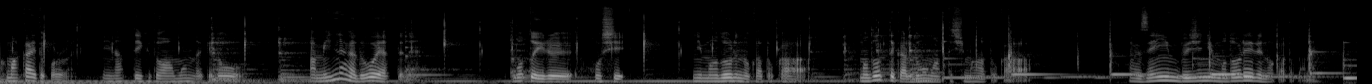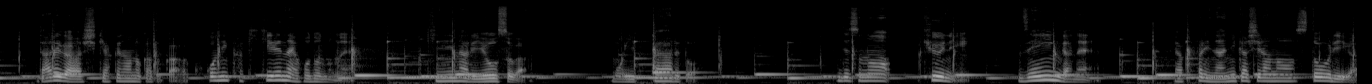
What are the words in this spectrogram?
細かいところになっていくとは思うんだけど、まあ、みんながどうやってね元いる星に戻るのかとか戻ってからどうなってしまうとかなんか全員無事に戻れるのかとかね誰が主客なのかとかここに書ききれないほどのね気になる要素がもういっぱいあると。でその9人全員がねやっぱり何かしらのストーリーが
